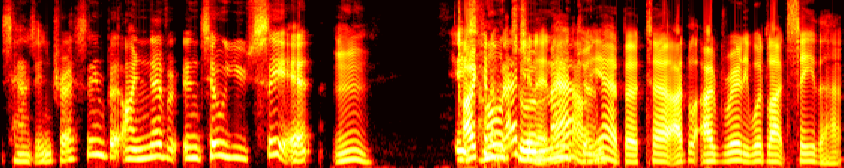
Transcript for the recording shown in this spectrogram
sounds interesting, but I never until you see it. Mm. It's I can hard imagine to it imagine. now. Yeah, but uh, I'd I really would like to see that.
